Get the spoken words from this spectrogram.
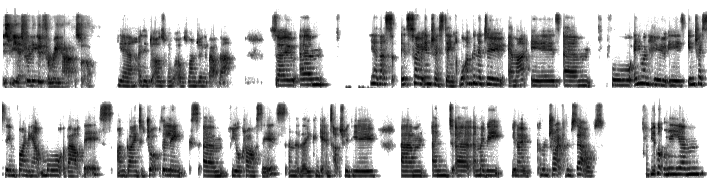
It's yeah, it's really good for rehab as well. Yeah, I did. I was I was wondering about that. So um, yeah, that's it's so interesting. What I'm going to do, Emma, is um, for anyone who is interested in finding out more about this, I'm going to drop the links um, for your classes and that they can get in touch with you um, and uh, and maybe you know come and try it for themselves. Have you got any um,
